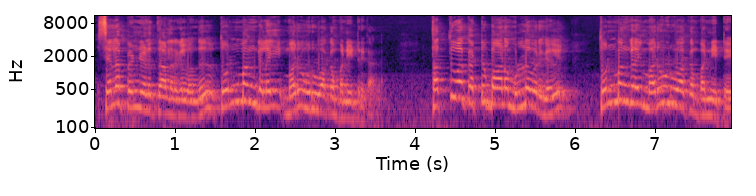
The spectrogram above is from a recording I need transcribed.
சில பெண் எழுத்தாளர்கள் வந்து தொன்மங்களை மறு உருவாக்கம் பண்ணிட்டு இருக்காங்க. தத்துவ கட்டுமானம் உள்ளவர்கள் தொன்மங்களை மறு உருவாக்கம் பண்ணிட்டு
